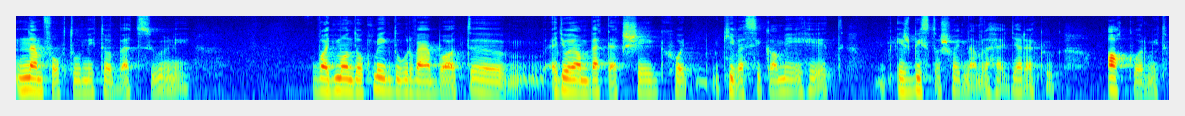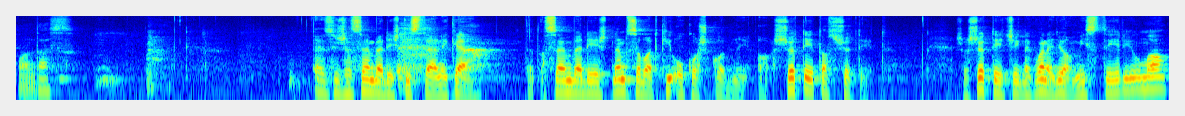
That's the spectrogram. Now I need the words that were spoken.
nem fog tudni többet szülni vagy mondok még durvábbat, egy olyan betegség, hogy kiveszik a méhét, és biztos, hogy nem lehet gyerekük, akkor mit mondasz? Ez is a szenvedést tisztelni kell. Tehát a szenvedést nem szabad kiokoskodni. A sötét az sötét. És a sötétségnek van egy olyan misztériuma,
